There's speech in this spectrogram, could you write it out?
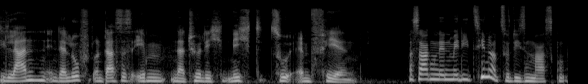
die landen in der Luft und das ist eben natürlich nicht zu empfehlen. Was sagen denn Mediziner zu diesen Masken?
